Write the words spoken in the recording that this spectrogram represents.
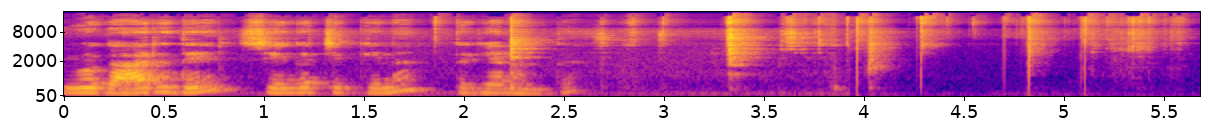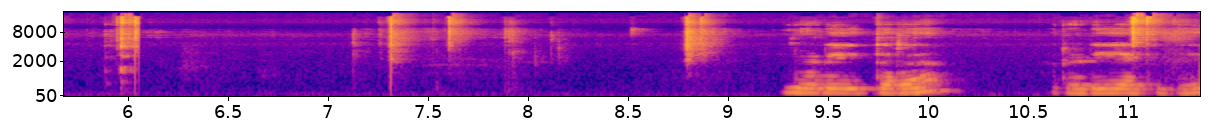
ಇವಾಗ ಆರಿದೆ ಶೇಂಗಾ ಚಕ್ಕಿನ ತೆಗೆಯೋಣಂತ. ನೋಡಿ ಈ ಥರ ರೆಡಿಯಾಗಿದೆ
